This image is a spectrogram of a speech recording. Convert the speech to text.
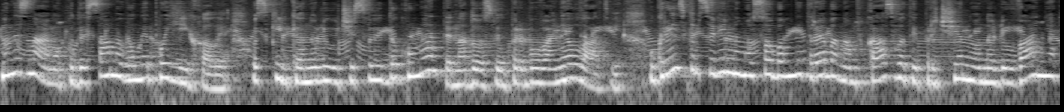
Ми не знаємо, куди саме вони поїхали, оскільки анулюючи свої документи на дозвіл перебування у Латвії, українським цивільним особам не треба нам вказувати причину анулювання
